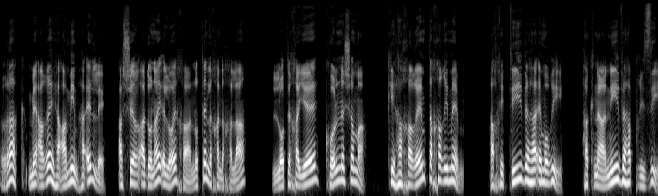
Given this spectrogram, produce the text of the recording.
רק מערי העמים האלה, אשר אדוני אלוהיך נותן לך נחלה, לא תחיה כל נשמה, כי החרם תחרימם, החיתי והאמורי, הכנעני והפריזי,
